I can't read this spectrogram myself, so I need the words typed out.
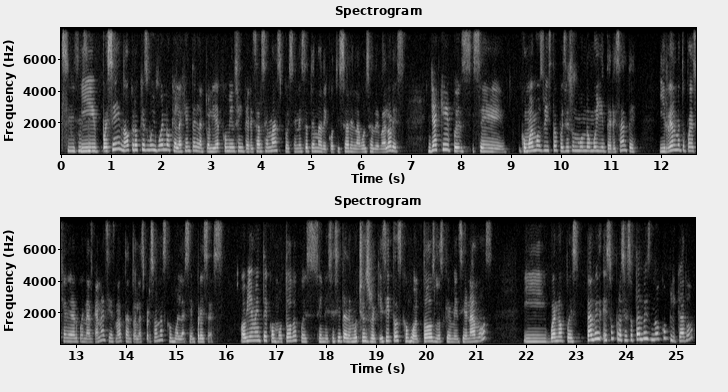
Sí, sí, Y pues sí, ¿no? Creo que es muy bueno que la gente en la actualidad comience a interesarse más pues en este tema de cotizar en la bolsa de valores, ya que pues se, como hemos visto, pues es un mundo muy interesante y realmente puedes generar buenas ganancias, ¿no? Tanto las personas como las empresas. Obviamente, como todo, pues se necesita de muchos requisitos, como todos los que mencionamos. Y bueno, pues tal vez es un proceso tal vez no complicado,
